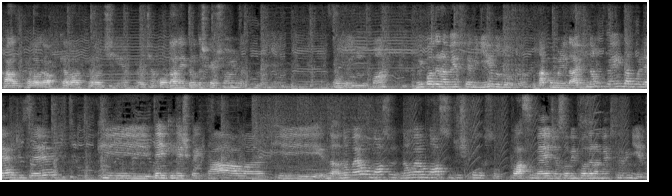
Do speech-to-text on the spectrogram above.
caso que ela, que ela, que ela, tinha, que ela tinha abordado, entre outras questões no, no conteúdo do funk, o empoderamento feminino do- na comunidade não vem da mulher dizer que tem que respeitá-la, que não é o nosso não é o nosso discurso classe média sobre empoderamento feminino.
